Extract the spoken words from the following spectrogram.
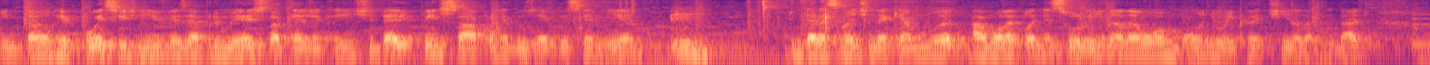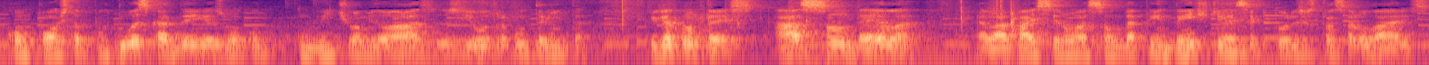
Então, repor esses níveis é a primeira estratégia que a gente deve pensar para reduzir a glicemia. Interessante, né, que a molécula de insulina é um hormônio, uma incretina, na verdade, composta por duas cadeias, uma com 21 aminoácidos e outra com 30. E o que acontece? A ação dela, ela vai ser uma ação dependente de receptores extracelulares.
